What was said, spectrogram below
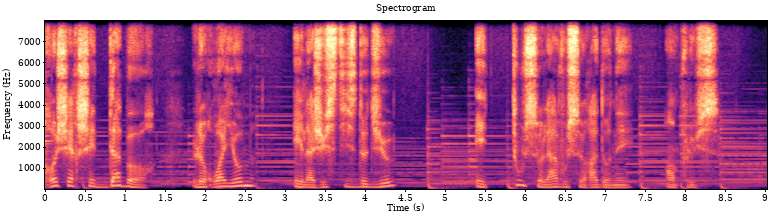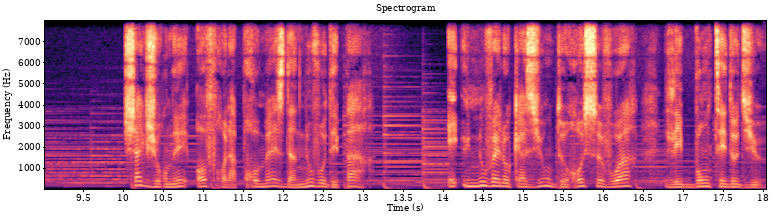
Recherchez d'abord le royaume et la justice de Dieu, et tout cela vous sera donné en plus. Chaque journée offre la promesse d'un nouveau départ et une nouvelle occasion de recevoir les bontés de Dieu.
